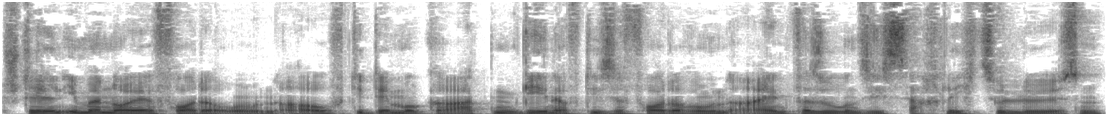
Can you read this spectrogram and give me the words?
stellen immer neue Forderungen auf. Die Demokraten gehen auf diese Forderungen ein, versuchen sie sachlich zu lösen.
